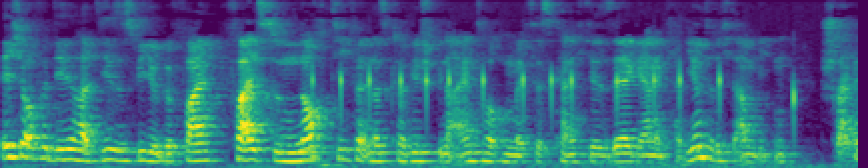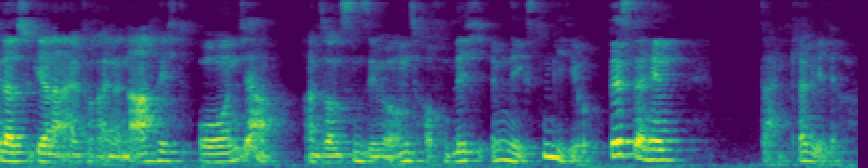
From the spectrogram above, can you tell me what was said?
Ich hoffe, dir hat dieses Video gefallen. Falls du noch tiefer in das Klavierspielen eintauchen möchtest, kann ich dir sehr gerne Klavierunterricht anbieten. Schreib mir dazu gerne einfach eine Nachricht und ja, ansonsten sehen wir uns hoffentlich im nächsten Video. Bis dahin, dein Klavierlehrer.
